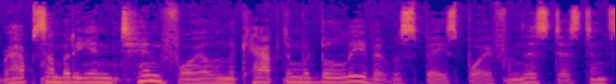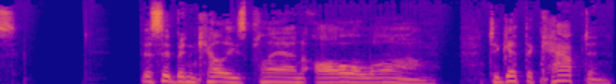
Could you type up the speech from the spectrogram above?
Wrap somebody in tinfoil and the captain would believe it was Spaceboy from this distance. This had been Kelly's plan all along to get the captain,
